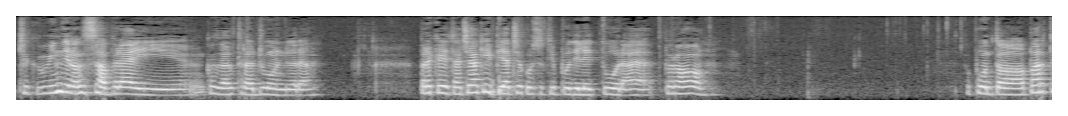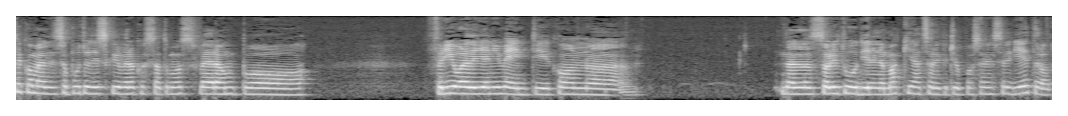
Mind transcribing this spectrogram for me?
Cioè, quindi non saprei cos'altro aggiungere. Per carità, c'è a chi piace questo tipo di lettura, eh, però... Appunto, a parte come ha saputo descrivere questa atmosfera un po' frivola degli alimenti, con uh, la solitudine, le macchinazioni che ci possono essere dietro, a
